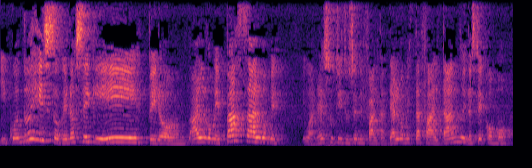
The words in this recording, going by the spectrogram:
Y cuando es eso, que no sé qué es, pero algo me pasa, algo me... Y bueno, es sustitución del faltante, algo me está faltando y no sé cómo...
